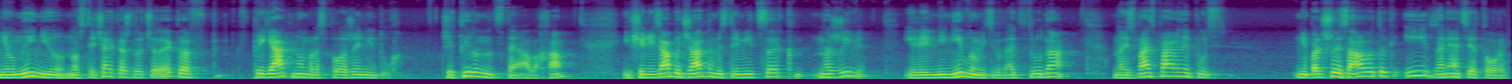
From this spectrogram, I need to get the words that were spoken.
не унынию, но встречать каждого человека в, в приятном расположении духа. 14 Аллаха. Еще нельзя быть жадным и стремиться к наживе, или ленивым, избегать труда, но избрать правильный путь, небольшой заработок и занятие Торы.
